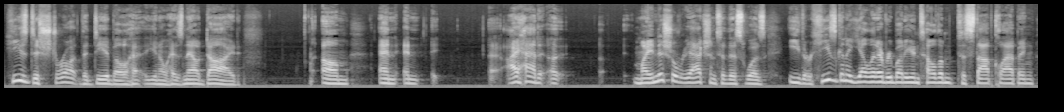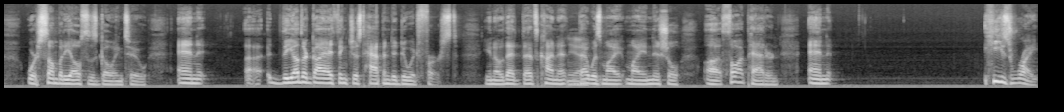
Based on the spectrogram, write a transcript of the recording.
he's distraught that Diabel ha, you know has now died. Um, and and I had a, my initial reaction to this was either he's going to yell at everybody and tell them to stop clapping, or somebody else is going to. And uh, the other guy I think just happened to do it first. You know that that's kind of yeah. that was my my initial uh, thought pattern, and he's right.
